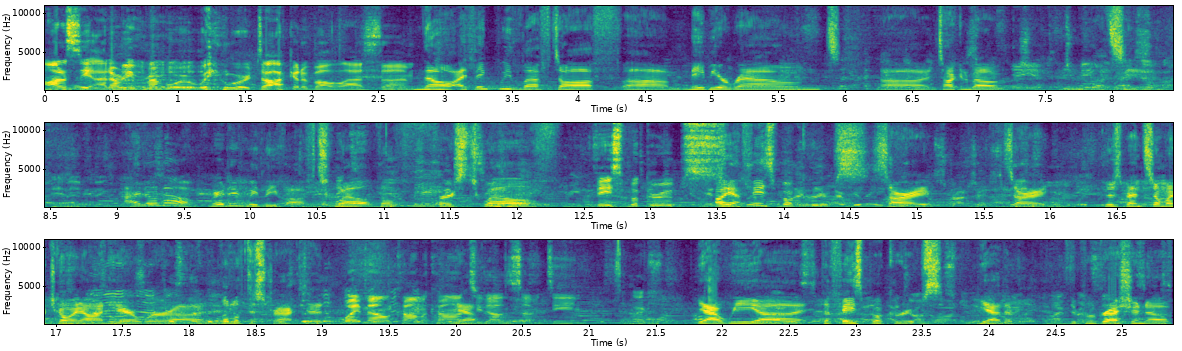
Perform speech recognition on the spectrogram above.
honestly, I don't even remember what we were talking about last time. No, I think we left off um, maybe around uh, talking about. Let's see. I don't know. Where did we leave off? Twelve. The first twelve. Facebook groups. Oh yeah, Facebook groups. Sorry, sorry. There's been so much going on here. We're uh, a little distracted. White Mountain Comic Con Yeah. 2017. Yeah, we uh, the Facebook groups. Yeah, the, the progression of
